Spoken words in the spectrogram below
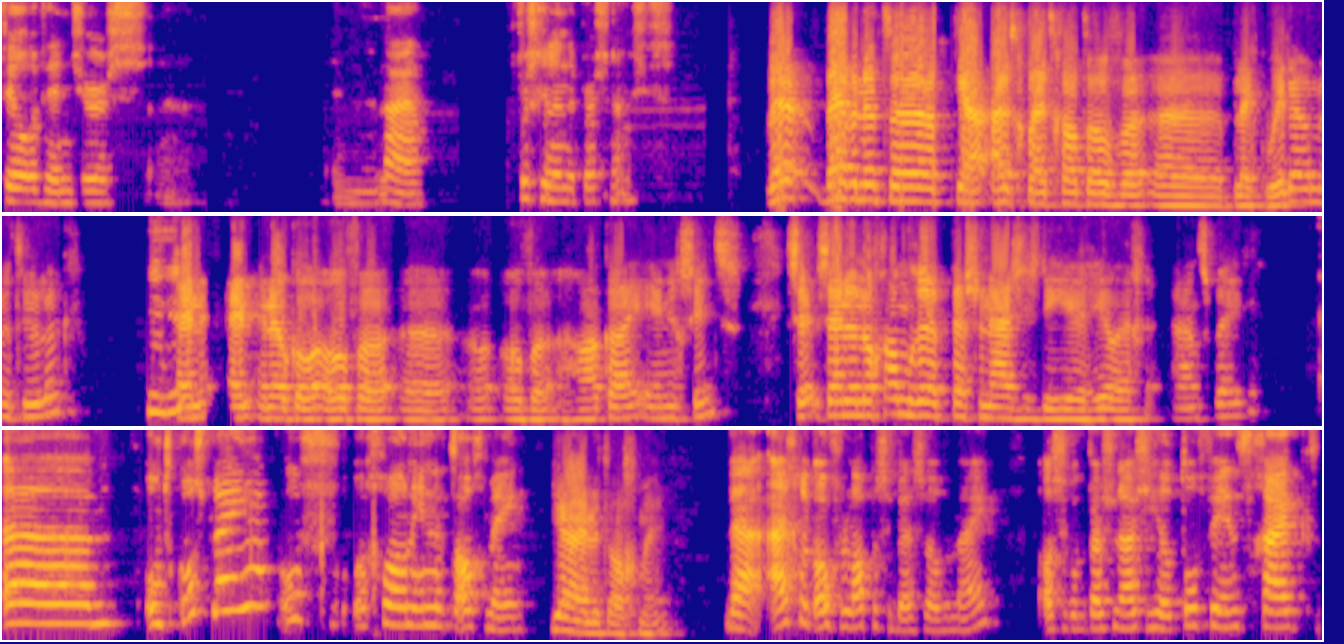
veel Avengers. En nou ja, verschillende personages. We, we hebben het ja, uitgebreid gehad over Black Widow natuurlijk. Mm -hmm. en, en, en ook over, over Hawkeye enigszins. Z zijn er nog andere personages die je heel erg aanspreken? Um, om te cosplayen of gewoon in het algemeen? Ja, in het algemeen. Ja, eigenlijk overlappen ze best wel bij mij. Als ik een personage heel tof vind, ga ik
